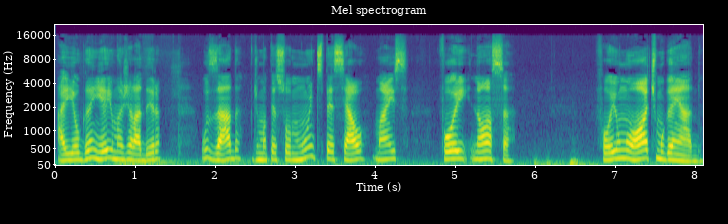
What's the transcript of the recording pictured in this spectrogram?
Aí eu ganhei uma geladeira usada de uma pessoa muito especial, mas foi, nossa, foi um ótimo ganhado,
